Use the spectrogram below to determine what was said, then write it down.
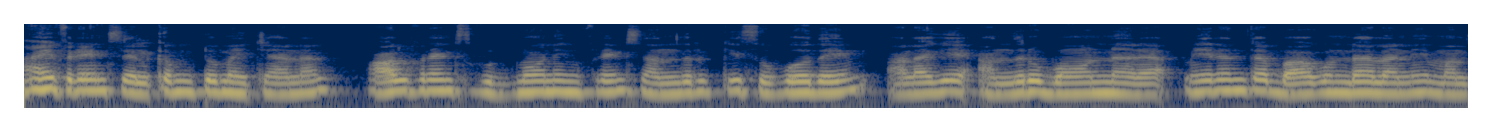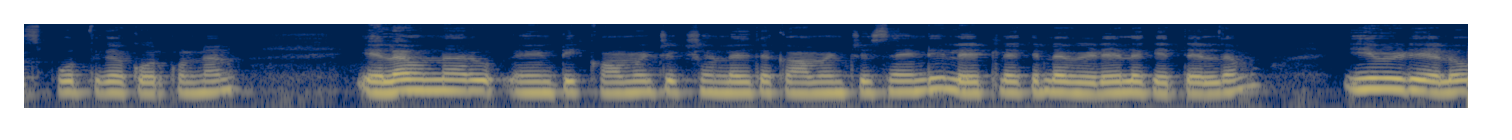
Hi friends welcome to my channel. All friends good morning friends. అందరికీ శుభోదయం. అలాగే అందరూ బాగున్నారా? మీరంతా బాగుండాలని మనస్ఫూర్తిగా కోరుకుంటున్నాను. ఎలా ఉన్నారు? ఏంటి? కామెంట్ సెక్షన్లో అయితే కామెంట్ చేసేయండి. లేట్ లేకుండా వీడియోలోకి అయితే వెళ్దాం. ఈ వీడియోలో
